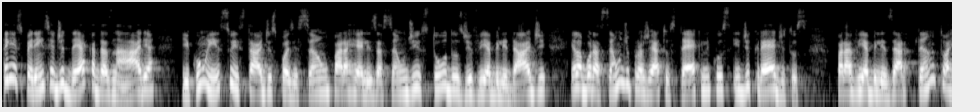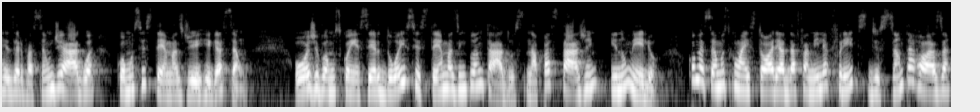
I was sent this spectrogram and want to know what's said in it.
tem experiência de décadas na área e, com isso, está à disposição para a realização de estudos de viabilidade, elaboração de projetos técnicos e de créditos para viabilizar tanto a reservação de água como sistemas de irrigação. Hoje vamos conhecer dois sistemas implantados, na pastagem e no milho. Começamos com a história da família Fritz de Santa Rosa,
